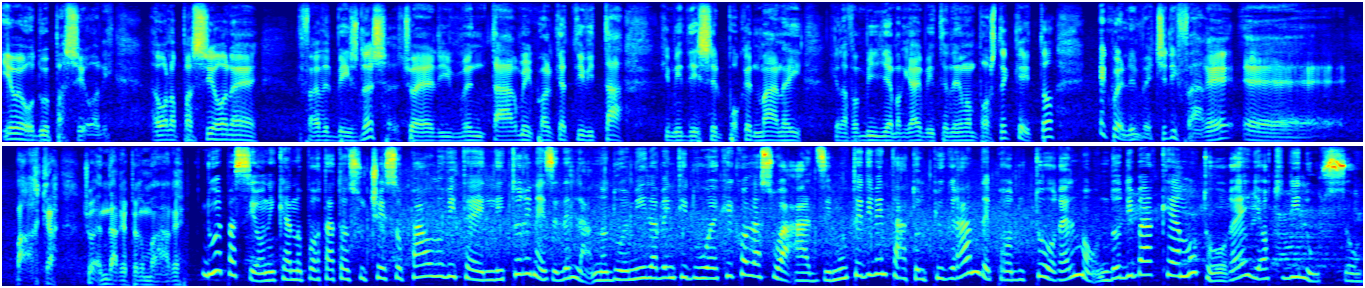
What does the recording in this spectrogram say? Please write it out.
io avevo due passioni. Avevo la passione di fare del business, cioè di inventarmi qualche attività che mi desse il pocket money che la famiglia magari mi teneva un po' stecchetto e quello invece di fare eh, barca, cioè andare per mare. Due passioni che hanno portato al successo Paolo Vitelli, torinese dell'anno 2022, che con la sua Azimut è diventato il più grande produttore al mondo di barche a motore e yacht di lusso.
